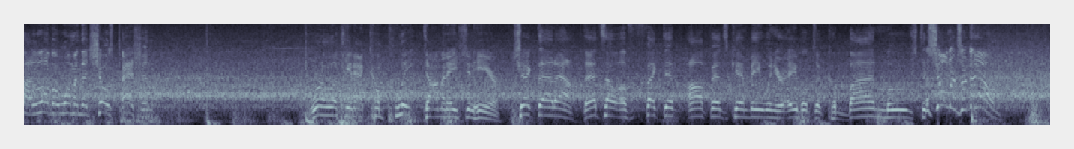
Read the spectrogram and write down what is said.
I love a woman that shows passion. We're looking at complete domination here. Check that out. That's how effective offense can be when you're able to combine moves to The shoulders are down.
